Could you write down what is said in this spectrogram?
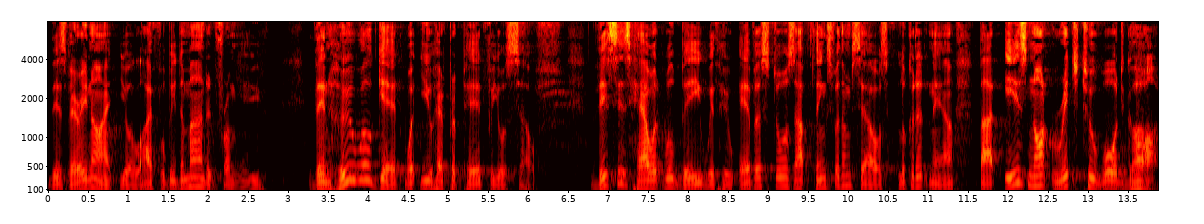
this very night your life will be demanded from you. Then who will get what you have prepared for yourself? This is how it will be with whoever stores up things for themselves, look at it now, but is not rich toward God.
